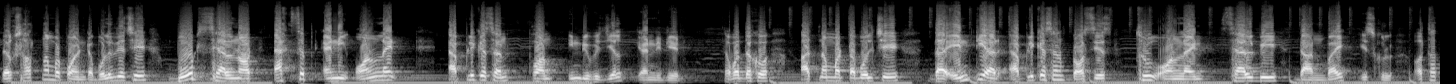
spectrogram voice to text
দেখো, সাত নম্বর পয়েন্টটা বলে দিয়েছে, board shall not accept any online application form individual candidate তারপর দেখো, আট নম্বরটা বলছে the NTR application process through online shall be done by school অর্থাৎ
